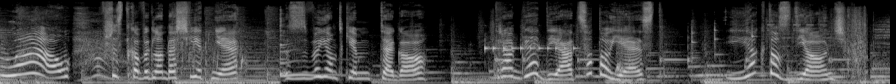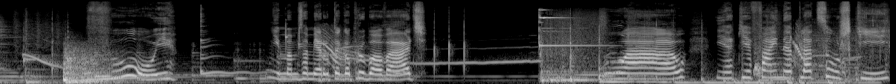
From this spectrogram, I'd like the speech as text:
Wow! Wszystko wygląda świetnie. Z wyjątkiem tego. Tragedia, co to jest? Jak to zdjąć? Fuj. Nie mam zamiaru tego próbować. Wow, jakie fajne placuszki.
